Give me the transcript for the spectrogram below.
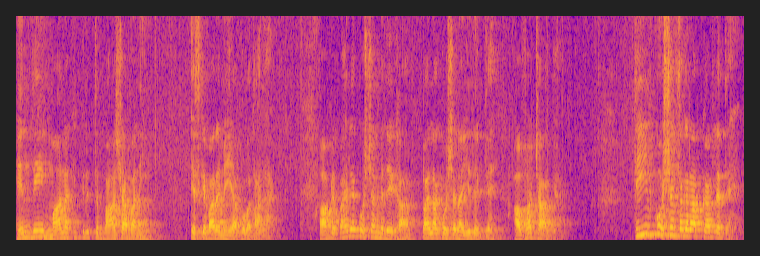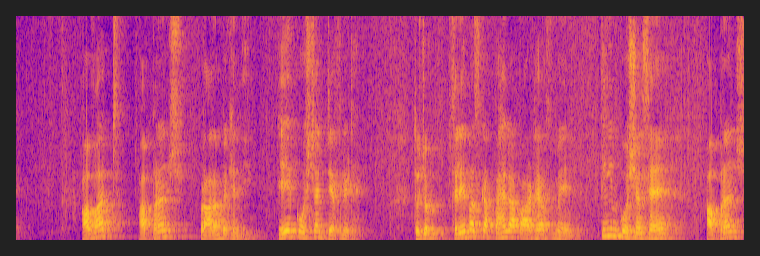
हिंदी मानकीकृत भाषा बनी। इसके बारे में ही आपको बताना है। आपने पहले क्वेश्चन में देखा, पहला क्वेश्चन आइए देखते हैं। अवहट आ गया तीन क्वेश्चन अगर आप कर लेते हैं। अवहट अभ्रंश, प्रारंभिक हिंदी। एक क्वेश्चन डेफिनेट है। तो जो सिलेबस का पहला पार्ट है, उसमें तीन क्वेश्चंस हैं। अभ्रंश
